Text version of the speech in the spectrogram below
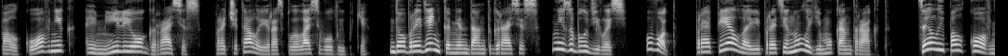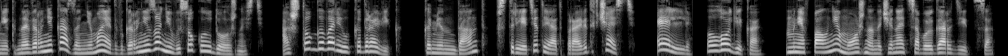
Полковник Эмилио Грасис. Прочитала и расплылась в улыбке. «Добрый день, комендант Грасис. Не заблудилась. Вот». Пропела и протянула ему контракт. Целый полковник наверняка занимает в гарнизоне высокую должность. А что говорил кадровик? Комендант встретит и отправит в часть. Эль, логика. Мне вполне можно начинать собой гордиться.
